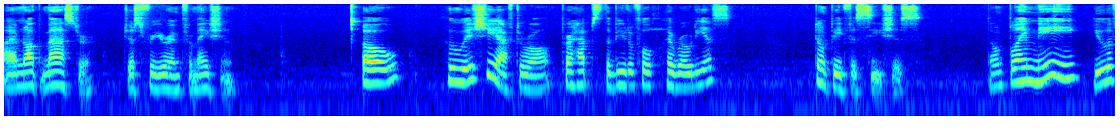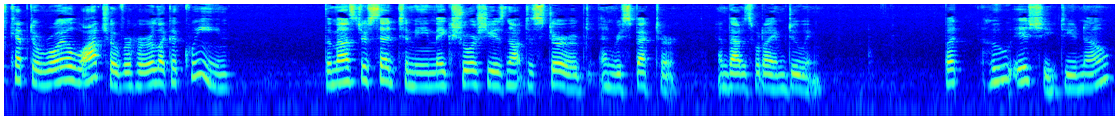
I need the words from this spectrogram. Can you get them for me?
I am not the master, just for your information. Oh, who is she after all? Perhaps the beautiful Herodias? Don't be facetious. Don't blame me. You have kept a royal watch over her like a queen. The master said to me, Make sure she is not disturbed and respect her, and that is what I am doing. But who is she, do you know?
